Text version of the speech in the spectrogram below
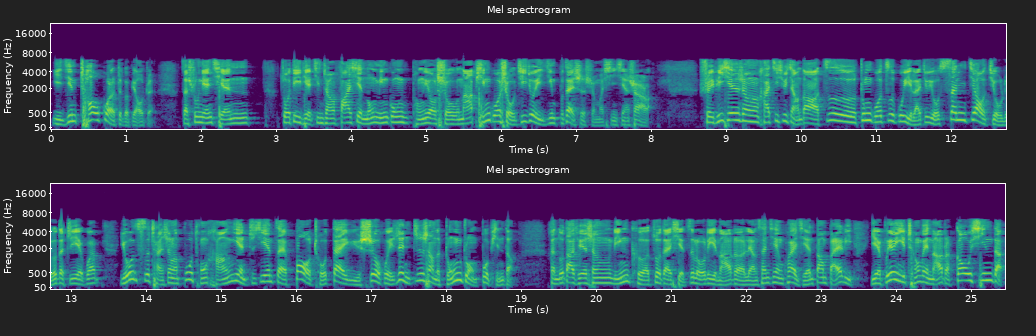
已经超过了这个标准。在数年前坐地铁经常发现农民工朋友手拿苹果手机，就已经不再是什么新鲜事儿了。水皮先生还继续讲到，自中国自古以来就有三教九流的职业观，由此产生了不同行业之间在报酬待遇、社会认知上的种种不平等。很多大学生宁可坐在写字楼里拿着两三千块钱当白领，也不愿意成为拿着高薪的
